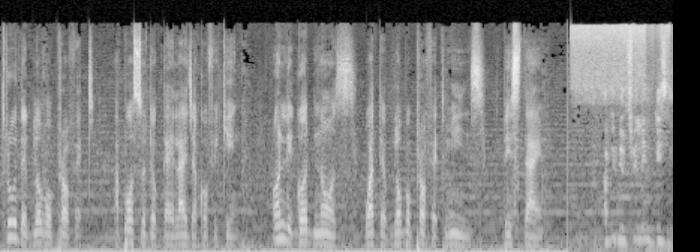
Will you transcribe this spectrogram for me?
through the global prophet, Apostle Dr. Elijah Kofi King. Only God knows what the global prophet means this time. Have you been feeling dizzy?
